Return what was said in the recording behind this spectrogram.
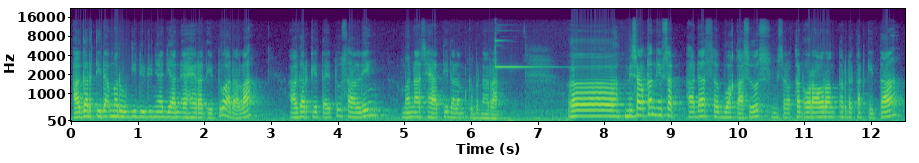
agar tidak merugi di dunia dan akhirat itu adalah agar kita itu saling menasihati dalam kebenaran. Uh, misalkan nih ada sebuah kasus, misalkan orang-orang terdekat kita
